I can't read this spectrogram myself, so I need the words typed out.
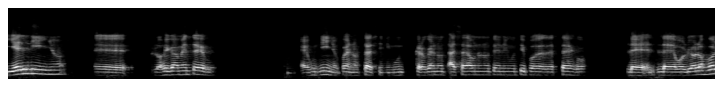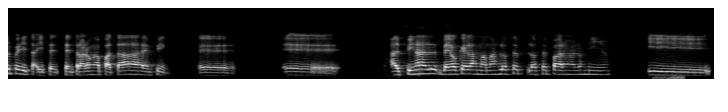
Y el niño, eh, lógicamente, es un niño, pues no sé, sin ningún, creo que no, a esa edad uno no tiene ningún tipo de, sesgo, le, le, devolvió los golpes y, se, entraron a patadas, en fin. Eh, eh, al final veo que las mamás los, separan a los niños y,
